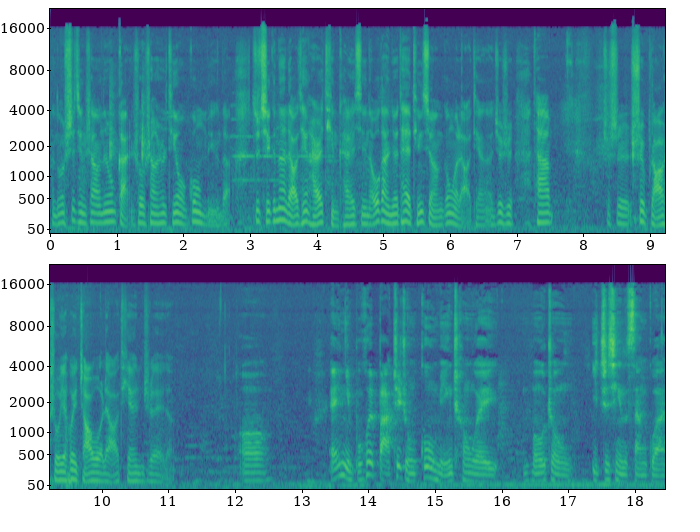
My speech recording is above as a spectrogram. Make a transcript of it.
很多事情上那种感受上是挺有共鸣的，就其实跟他聊天还是挺开心的，我感觉他也挺喜欢跟我聊天的，就是他就是睡不着的时候也会找我聊天之类的。哦。哎，你不会把这种共鸣称为某种一致性的三观？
